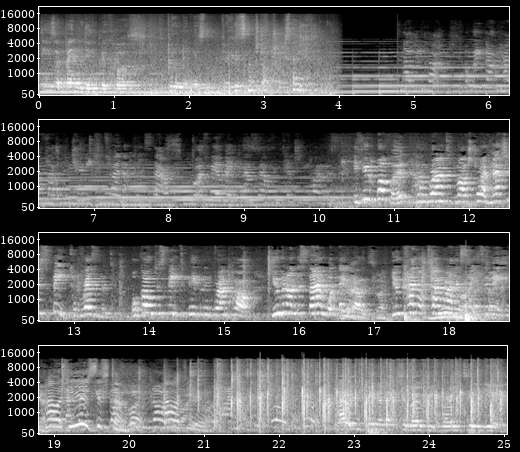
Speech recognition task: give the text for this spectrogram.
These are bending because the building is, because it's not structurally safe. If you bothered, come round to the Marsh Drive and actually speak to the residents or go to speak to people in Grahame Park, you will understand what they know. You cannot turn around and say to me, Power to you, sister. Power to you. Having been elected locally for 18 years,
